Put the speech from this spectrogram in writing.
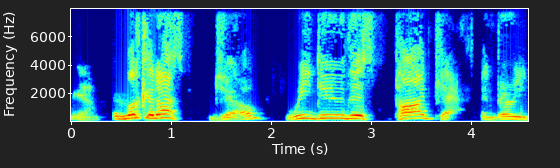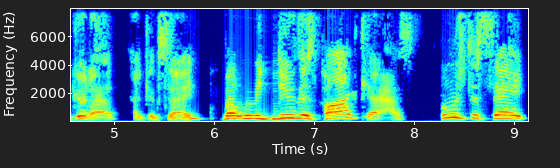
Yeah. And look at us joe. We do this podcast and very good at i can say but we do this podcast. Who's to say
